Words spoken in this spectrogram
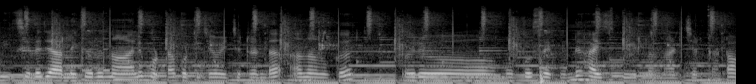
മിക്സിയുടെ ജാറിലേക്ക് ഒരു നാല് മുട്ട പൊട്ടിച്ച് ഒഴിച്ചിട്ടുണ്ട് അത് നമുക്ക് ഒരു മുപ്പത് സെക്കൻഡ് ഹൈ സ്പീഡിലൊന്ന് അടിച്ചെടുക്കാം കേട്ടോ.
